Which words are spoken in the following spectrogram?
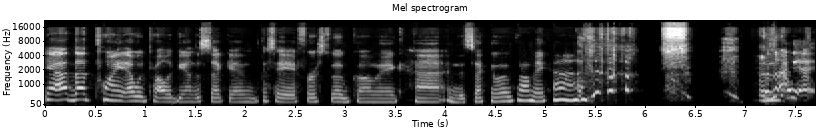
Yeah, at that point, I would probably be on the second, kasi first webcomic, huh? And the second webcomic, huh? Because I,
